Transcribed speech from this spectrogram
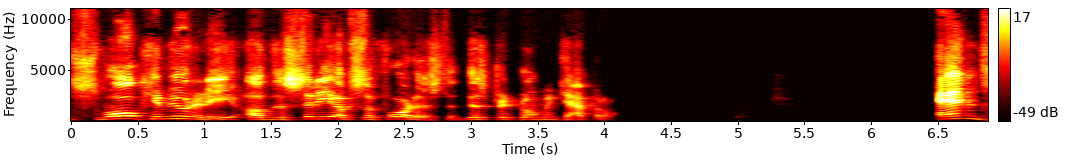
small community of the city of Sepphoris, the district Roman capital. And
